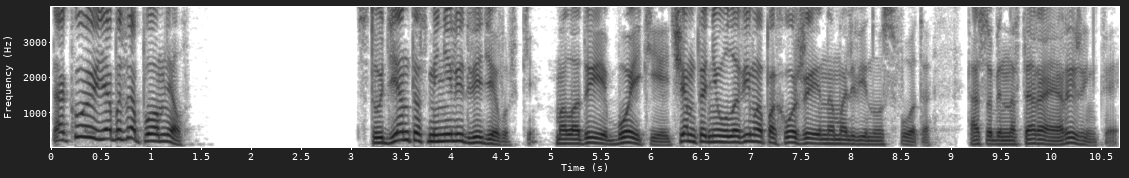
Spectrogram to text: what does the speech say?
«Такую я бы запомнил». Студента сменили две девушки. Молодые, бойкие, чем-то неуловимо похожие на Мальвину с фото. Особенно вторая, рыженькая.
